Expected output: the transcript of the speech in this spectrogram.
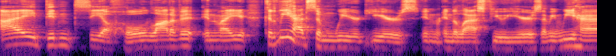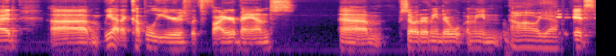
I didn't see a whole lot of it in my year because we had some weird years in in the last few years. I mean, we had um, we had a couple years with fire bans. Um, so I mean, there. I mean, oh yeah, it's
